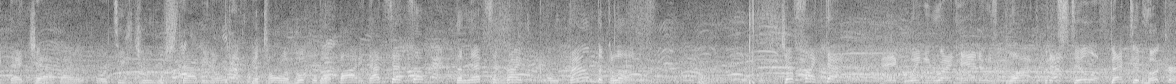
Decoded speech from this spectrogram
Like that jab by Ortiz Jr. stabbing the taller Hooker to the body. That sets up the lefts and rights around the gloves. Just like that. Big winging right hand. It was blocked, but it still affected Hooker.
